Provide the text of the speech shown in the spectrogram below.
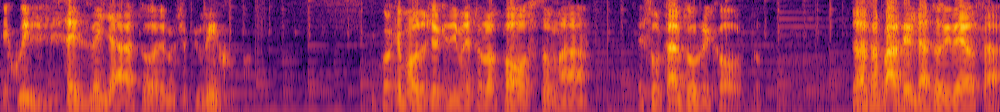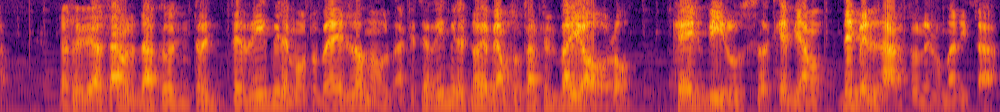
e quindi ti sei svegliato e non c'è più l'incubo. In qualche modo cerchi di metterlo a posto, ma è soltanto un ricordo. Dall'altra parte il dato di realtà. Il dato di realtà è un dato terribile, molto bello, ma anche terribile. Noi abbiamo soltanto il vaiolo, che è il virus che abbiamo debellato nell'umanità.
